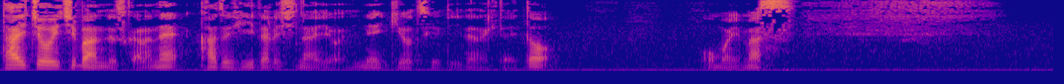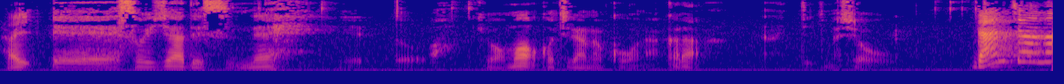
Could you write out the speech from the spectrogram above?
体調一番ですからね、風邪ひいたりしないようにね、気をつけていただきたいと思います。はい、えー、それじゃあですね、えっと、今日もこちらのコーナーから入っていきましょう。団長の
